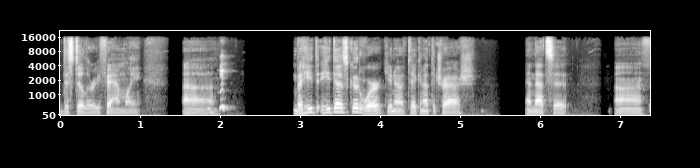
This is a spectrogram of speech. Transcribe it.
distillery family. Uh, but he he does good work, you know, taking out the trash, and that's it. Uh,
